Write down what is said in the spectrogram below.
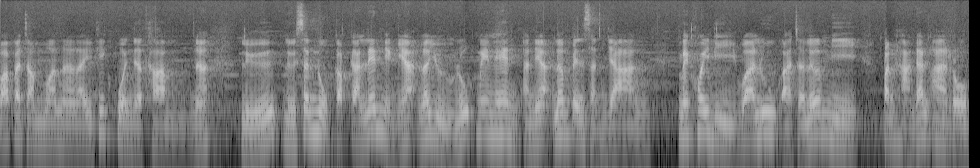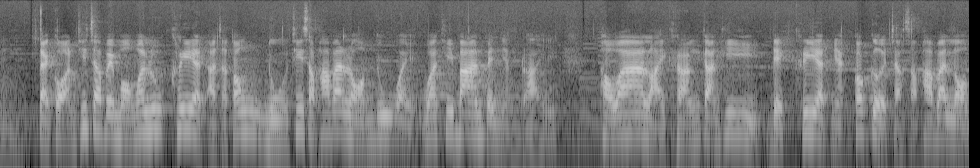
วัตรประจำวันอะไรที่ควรจะทำนะหรือหรือสนุกกับการเล่นอย่างเงี้ยแล้วอยู่ๆลูกไม่เล่น อันเนี้ยเริ่มเป็นสัญญาณไม่ค่อยดีว่าลูกอาจจะเริ่มมีปัญหาด้านอารมณ์ แต่ก่อนที่จะไปมองว่าลูกเครียดอาจจะต้องดูที่สภาพแวดล้อมด้วยว่าที่บ้านเป็นอย่างไร เพราะว่าหลายครั้งการที่เด็กเครียดเนี่ยก็เกิดจากสภาพแวดล้อม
